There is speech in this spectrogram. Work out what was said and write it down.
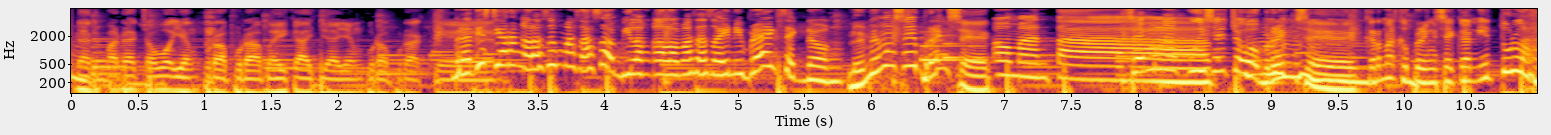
Daripada cowok yang pura-pura baik aja, yang pura-pura care. Berarti secara nggak langsung Mas Aso bilang kalau Mas Aso ini brengsek dong. Loh, memang saya brengsek. Oh mantap. Saya mengakui saya cowok Hmm. brengsek karena kebrengsekan itulah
